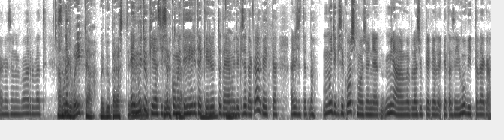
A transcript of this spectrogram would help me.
aga sa nagu arvad. aga muidugi võib teha, võib ju pärast. ei muidugi ja siis saab kommenteerida ja kirjutada ja Jah. muidugi seda ka kõike, aga lihtsalt, et noh, muidugi see kosmos on ju, et mina olen võib-olla sihuke, kelle, keda see ei huvita väga,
